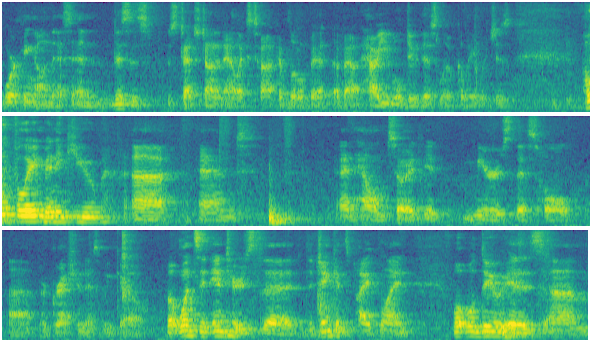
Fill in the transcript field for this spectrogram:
working on this. And this is, was touched on in Alex talk a little bit about how you will do this locally, which is hopefully Minikube uh, and, and Helm, so it, it mirrors this whole uh, progression as we go. But once it enters the, the Jenkins pipeline, what we'll do is, um,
